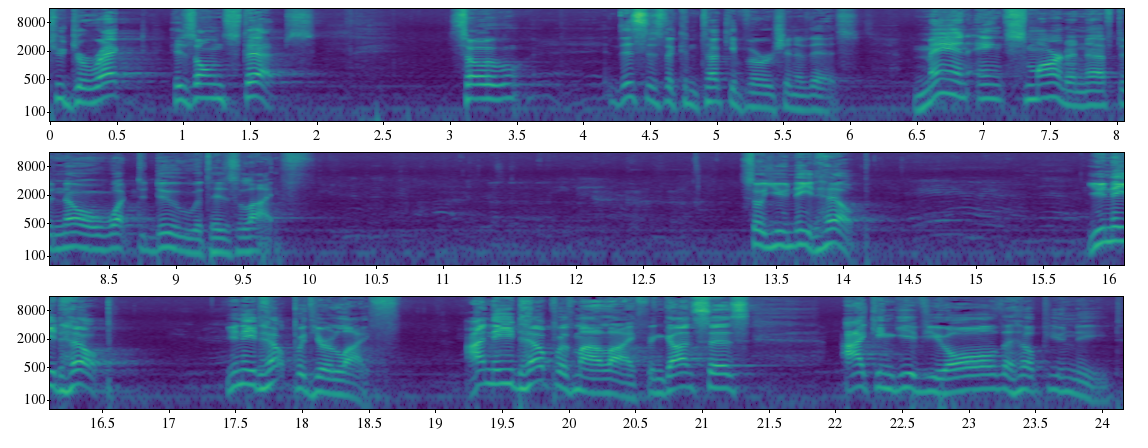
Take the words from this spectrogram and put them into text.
to direct his own steps. So, this is the Kentucky version of this. Man ain't smart enough to know what to do with his life. So you need help. You need help. You need help with your life. I need help with my life. And God says, I can give you all the help you need.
